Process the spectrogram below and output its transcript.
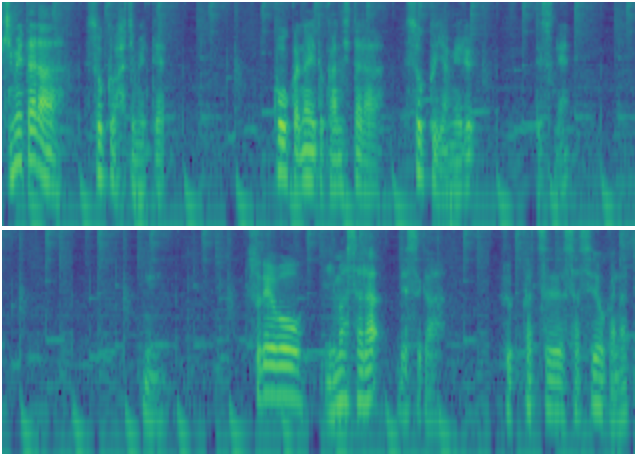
決めたら即始めて。効果ないと感じたら即やめる。ですね。うん。それを今更ですが復活させようかなって。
